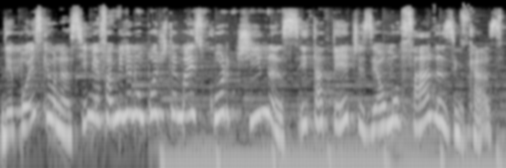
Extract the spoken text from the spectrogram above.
Depois que eu nasci, minha família não pôde ter mais cortinas e tapetes e almofadas em casa.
